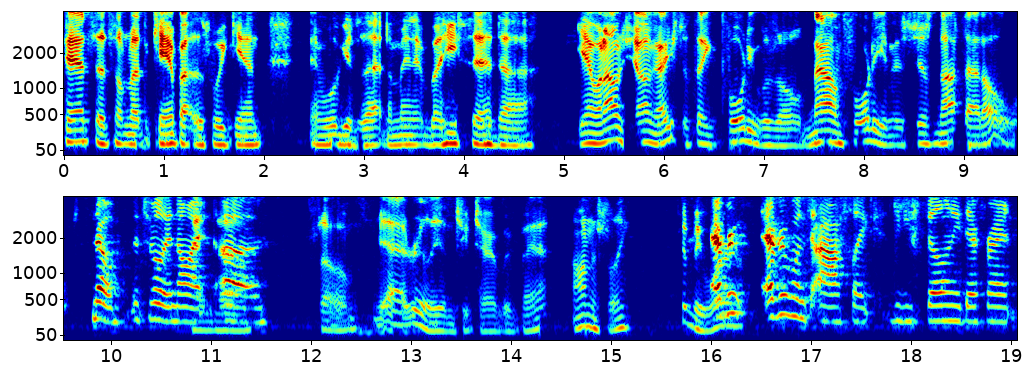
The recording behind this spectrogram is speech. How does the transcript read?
Chad said something at the camp out this weekend, and we'll get to that in a minute. But he said, uh, "Yeah, when I was young, I used to think 40 was old. Now I'm 40, and it's just not that old." No, it's really not. No. Uh, So yeah, it really isn't too terribly bad, honestly. Could be worse. every everyone's asked like, do you feel any different?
